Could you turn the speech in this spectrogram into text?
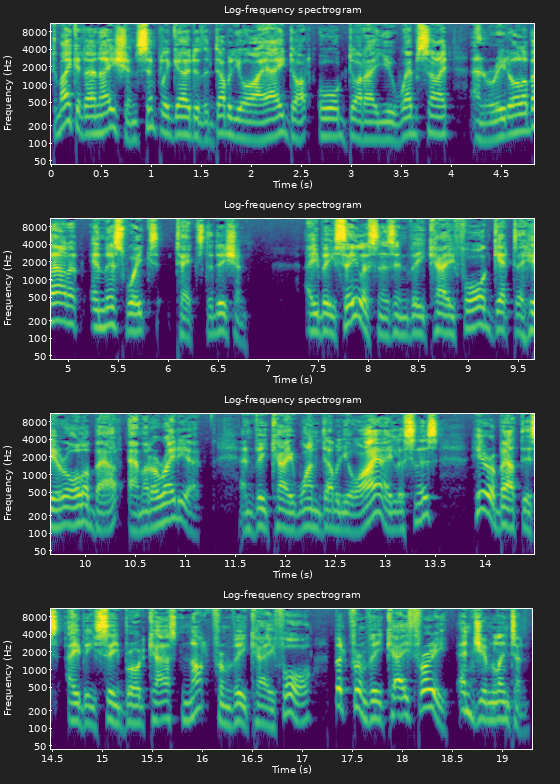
To make a donation, simply go to the wia.org.au website and read all about it in this week's text edition. ABC listeners in VK4 get to hear all about amateur radio. And VK1WIA listeners hear about this ABC broadcast not from VK4 but from VK3 and Jim Linton.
